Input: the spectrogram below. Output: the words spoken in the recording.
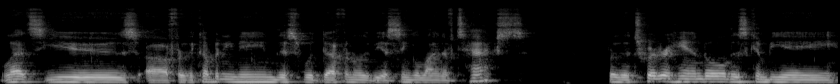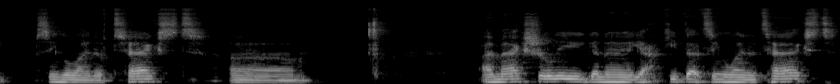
Let's use, uh, for the company name, this would definitely be a single line of text. For the Twitter handle, this can be a single line of text. Um, I'm actually gonna, yeah, keep that single line of text.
